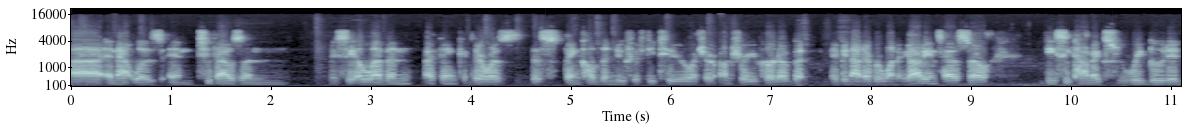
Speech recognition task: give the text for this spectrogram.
uh, and that was in 2000. Let me see, 11. I think there was this thing called the New 52, which I'm sure you've heard of, but maybe not everyone in the audience has. So, DC Comics rebooted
